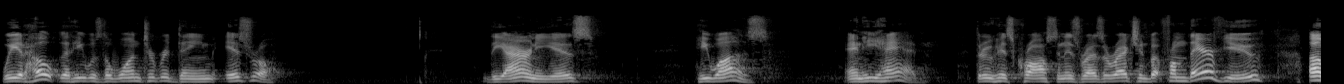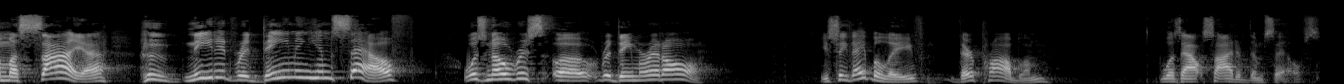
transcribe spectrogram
We had hoped that he was the one to redeem Israel. The irony is, he was, and he had through his cross and his resurrection. But from their view, a Messiah who needed redeeming himself was no uh, redeemer at all. You see, they believe their problem was outside of themselves.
